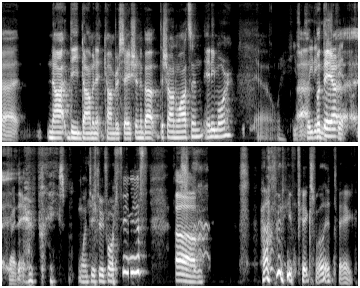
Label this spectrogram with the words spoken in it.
uh, not the dominant conversation about Deshaun Watson anymore. No, he's uh, pleading. Uh, but they are right. they're please one, two, three, four, fifth. Um, How many picks will it take?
